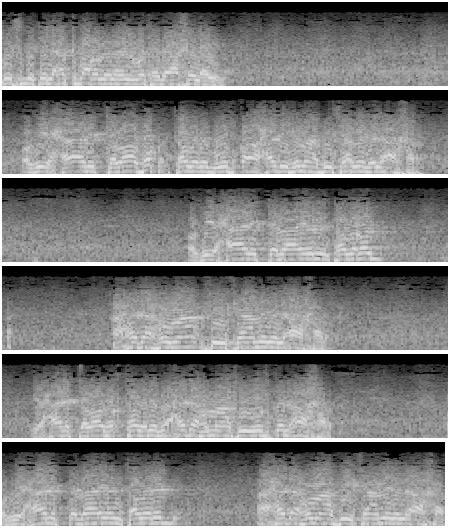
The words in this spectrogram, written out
تثبت الأكبر من المتداخلين. وفي حال التوافق تضرب وفق أحدهما في كامل الآخر. وفي حال التباين تضرب أحدهما في كامل الآخر. في حال التوافق تضرب أحدهما في وفق الآخر. وفي حال التباين تضرب أحدهما في كامل الآخر.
